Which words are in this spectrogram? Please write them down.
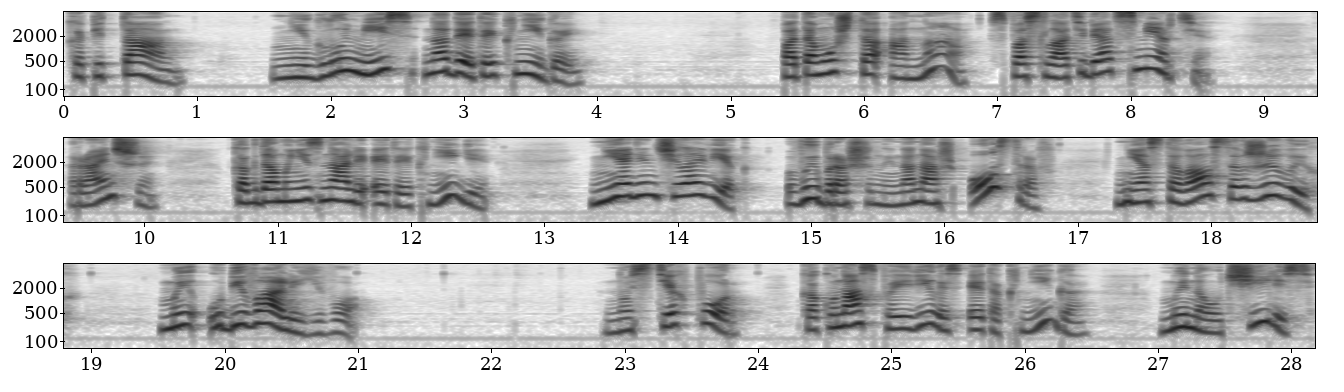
«Капитан, не глумись над этой книгой, потому что она спасла тебя от смерти. Раньше, когда мы не знали этой книги, ни один человек, выброшенный на наш остров, не оставался в живых. Мы убивали его». Но с тех пор, как у нас появилась эта книга, мы научились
